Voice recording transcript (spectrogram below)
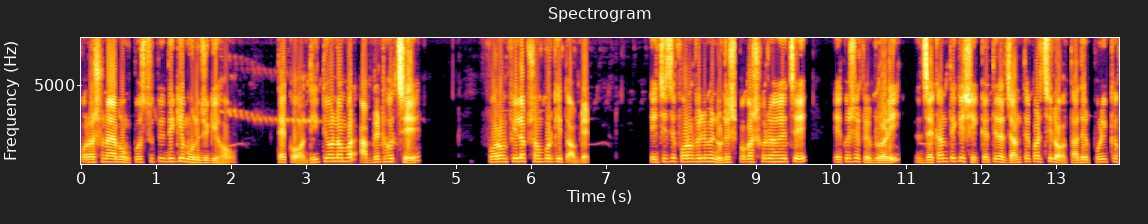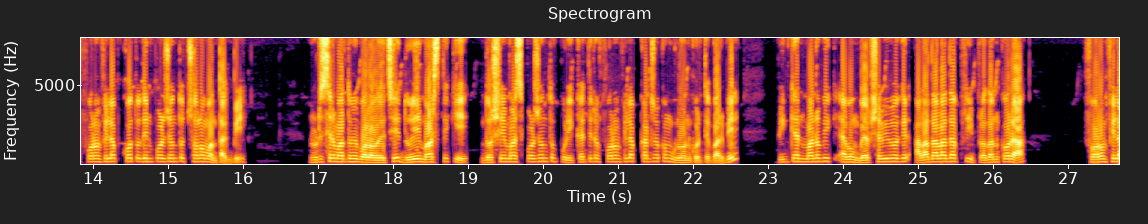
পড়াশোনা এবং প্রস্তুতির দিকে মনোযোগী হও। দেখো, দ্বিতীয় নম্বর আপডেট হচ্ছে ফর্ম ফিল সম্পর্কিত আপডেট। এইচএসসি ফর্ম ফিল আপের নোটিশ প্রকাশ করা হয়েছে একুশে ফেব্রুয়ারি, যেখান থেকে শিক্ষার্থীরা জানতে পারছিল তাদের পরীক্ষা ফর্ম ফিল কতদিন পর্যন্ত চলমান থাকবে। নোটিশের মাধ্যমে বলা হয়েছে, দুই মার্চ থেকে দশই মার্চ পর্যন্ত পরীক্ষার্থীরা ফর্ম ফিল কার্যক্রম গ্রহণ করতে পারবে। বিজ্ঞান, মানবিক এবং ব্যবসা বিভাগের আলাদা আলাদা ফি প্রদান করা ফর্ম ফিল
